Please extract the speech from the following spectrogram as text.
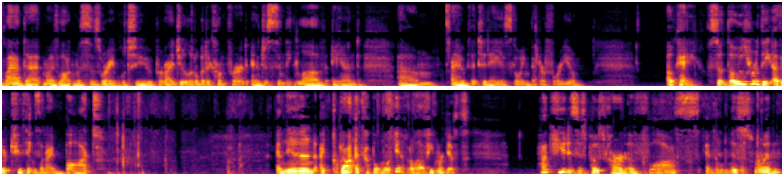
glad that my Vlogmases were able to provide you a little bit of comfort and just sending love. And um, I hope that today is going better for you. Okay, so those were the other two things that I bought. And then I got a couple more gifts, oh, a few more gifts. How cute is this postcard of floss? And then this one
